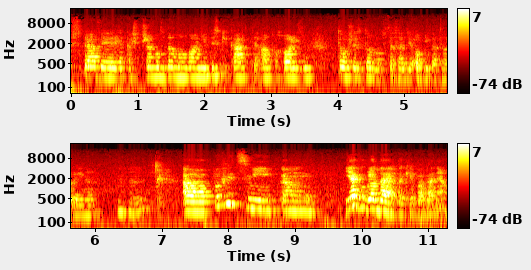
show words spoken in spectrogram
w sprawie jakaś przemoc domowa, niebieskie karty, alkoholizm, to już jest dowód w zasadzie obligatoryjny. Mhm. A powiedz mi, jak wyglądają takie badania?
